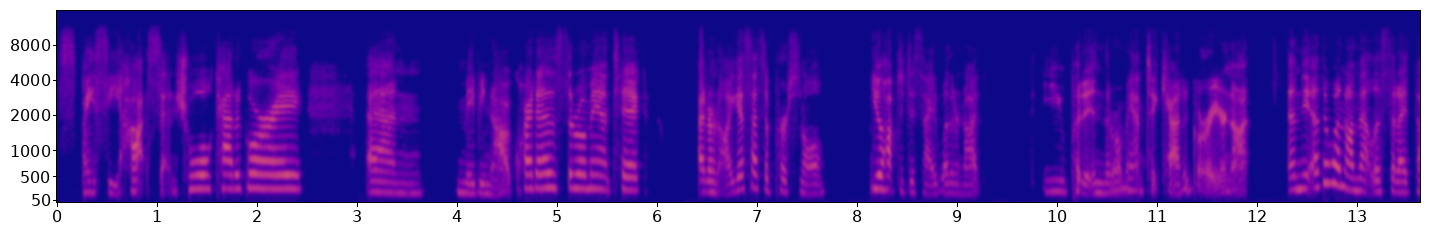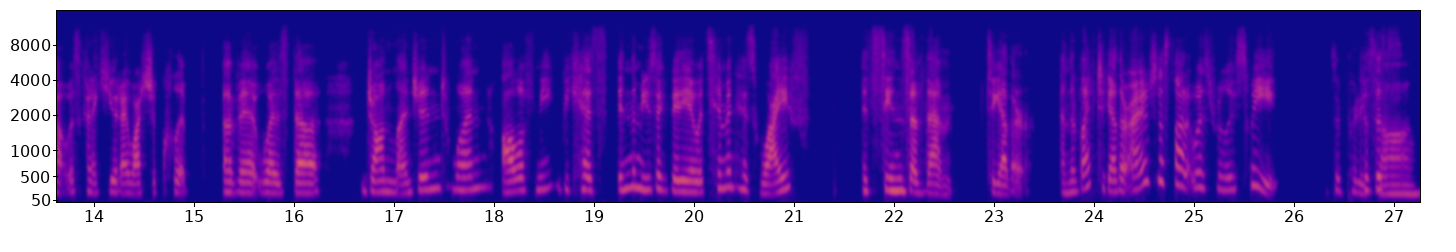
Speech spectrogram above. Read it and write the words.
spicy, hot, sensual category and maybe not quite as the romantic. I don't know. I guess that's a personal, you'll have to decide whether or not you put it in the romantic category or not. And the other one on that list that I thought was kind of cute, I watched a clip of it was the John Legend one, All of Me, because in the music video, it's him and his wife. It's scenes of them together and their life together. I just thought it was really sweet. It's a pretty song.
